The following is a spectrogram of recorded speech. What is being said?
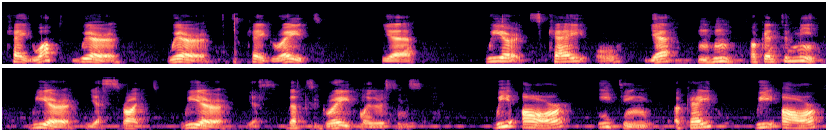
Okay, what? Where? Where? Okay, great. Yeah. Where? Okay. Oh, yeah. Mm-hmm. Okay, tell me. Where? Yes, right. Where? Yes, that's great, my dear students We are eating. Okay, we are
